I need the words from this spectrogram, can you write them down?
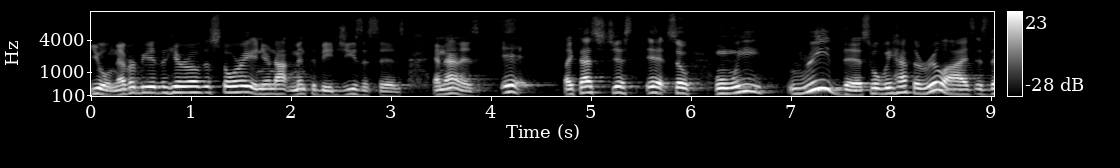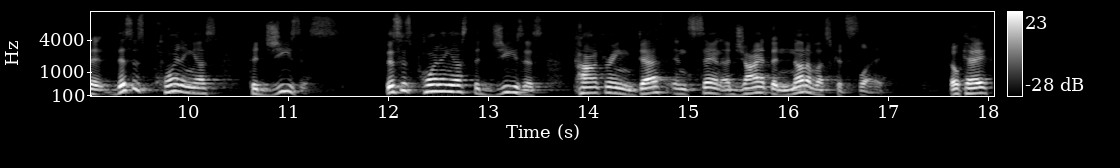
You will never be the hero of the story, and you're not meant to be. Jesus is. And that is it. Like, that's just it. So, when we read this, what we have to realize is that this is pointing us to Jesus. This is pointing us to Jesus conquering death and sin, a giant that none of us could slay. Okay?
